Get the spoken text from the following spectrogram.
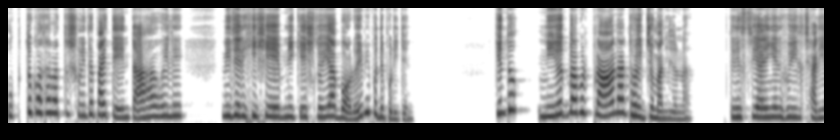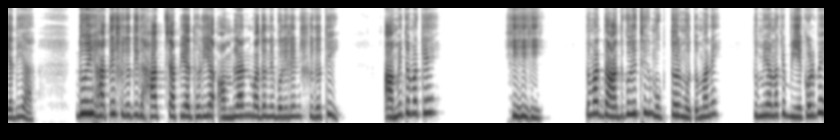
উক্ত কথাবার্তা শুনিতে পাইতেন, তাহা হইলে নিজের হিসেব নিকেশ লইয়া বড়ই বিপদে পড়িতেন। কিন্তু নীরদবাবুর প্রাণ আর ধৈর্য মানিল না। তিনি স্টিয়ারিংয়ের হুইল ছাড়িয়া দিয়া দুই হাতে সুদতির হাত চাপিয়া ধরিয়া অম্লান বদনে বলিলেন, সুদতি, আমি তোমাকে হি হি হি তোমার দাঁতগুলি ঠিক মুক্তোর মতো মানে তুমি আমাকে বিয়ে করবে?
